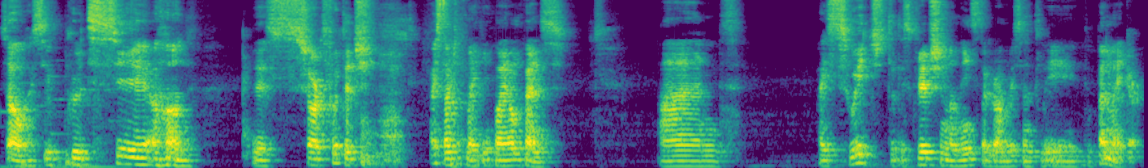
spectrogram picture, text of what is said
So as you could see on this short footage, I started making my own pens. And I switched the description on Instagram recently to pen maker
